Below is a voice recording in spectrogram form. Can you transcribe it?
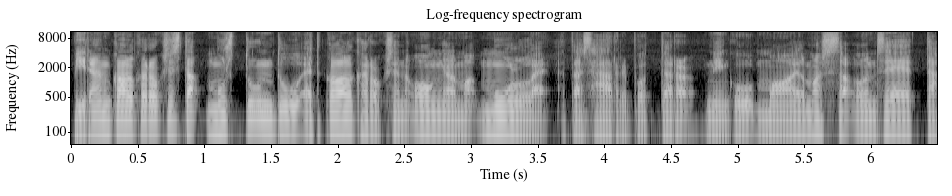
pidän Kalkaroksesta. Musta tuntuu, että Kalkaroksen ongelma mulle tässä Harry Potter-maailmassa on se, että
